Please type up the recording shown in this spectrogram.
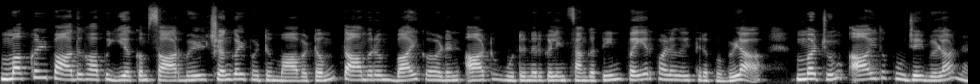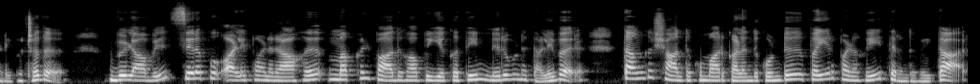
மக்கள் பாதுகாப்பு இயக்கம் சார்பில் செங்கல்பட்டு மாவட்டம் தாம்பரம் பாய் கார்டன் ஆட்டோ ஓட்டுநர்களின் சங்கத்தின் பெயர் பலகை திறப்பு விழா மற்றும் ஆயுத பூஜை விழா நடைபெற்றது. விழாவில் சிறப்பு அழைப்பாளராக மக்கள் பாதுகாப்பு இயக்கத்தின் நிறுவன தலைவர் தங்க சாந்தகுமார் கலந்து கொண்டு பெயர் பலகையை திறந்து வைத்தார்.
